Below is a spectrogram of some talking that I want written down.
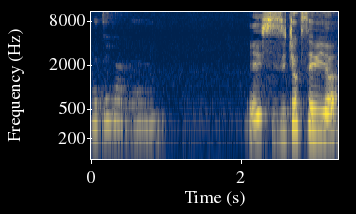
Hoşçakalın. Elif sizi çok seviyor.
